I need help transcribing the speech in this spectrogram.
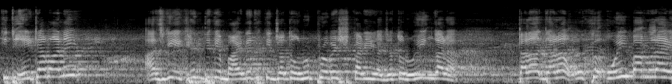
কিন্তু এটা মানে আজকে এখান থেকে বাইরে থেকে যত অনুপ্রবেশকারীরা, যত রোহিঙ্গারা, তারা যারা ওই বাংলায়,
